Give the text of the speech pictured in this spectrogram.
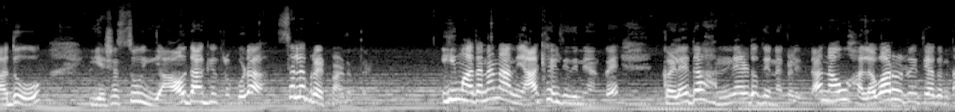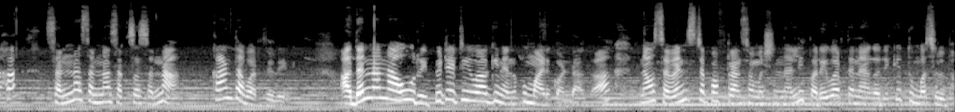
ಅದು ಯಶಸ್ಸು ಯಾವುದಾಗಿದ್ರೂ ಕೂಡ ಸೆಲೆಬ್ರೇಟ್ ಮಾಡುತ್ತೆ. ಈ ಮಾತನ್ನ ನಾನು ಯಾಕೆ ಹೇಳ್ತಿದ್ದೀನಿ ಅಂದ್ರೆ, ಕಳೆದ ಹನ್ನೆರಡು ದಿನಗಳಿಂದ ನಾವು ಹಲವಾರು ರೀತಿಯಾದಂತಹ ಸಣ್ಣ ಸಣ್ಣ ಸಕ್ಸಸ್ ಅನ್ನ ಕಾಣ್ತಾ ಬರ್ತಿದ್ದೀವಿ. ಅದನ್ನ ನಾವು ರಿಪಿಟೇಟಿವ್ ಆಗಿ ನೆನಪು ಮಾಡಿಕೊಂಡಾಗ ನಾವು ಸೆವೆನ್ ಸ್ಟೆಪ್ ಆಫ್ ಟ್ರಾನ್ಸ್ಫಾರ್ಮೇಷನ್ನಲ್ಲಿ ಪರಿವರ್ತನೆ ಆಗೋದಕ್ಕೆ ತುಂಬಾ ಸುಲಭ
